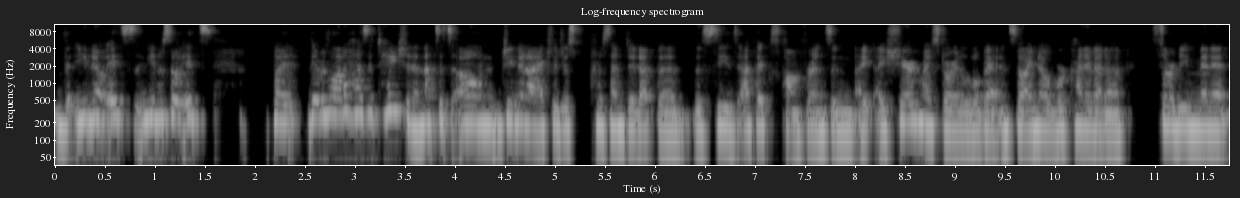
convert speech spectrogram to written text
the, you know it's you know so it's but there was a lot of hesitation and that's its own gina and i actually just presented at the the seeds ethics conference and I, I shared my story a little bit and so i know we're kind of at a 30 minute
